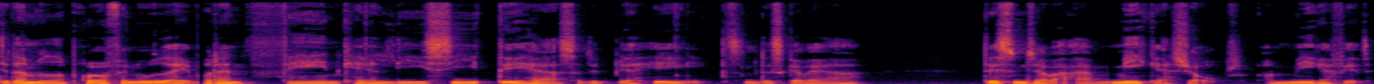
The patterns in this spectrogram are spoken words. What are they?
det der med at prøve at finde ud af, hvordan fanden kan jeg lige sige det her, så det bliver helt, som det skal være. Det synes jeg var mega sjovt, og mega fedt.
